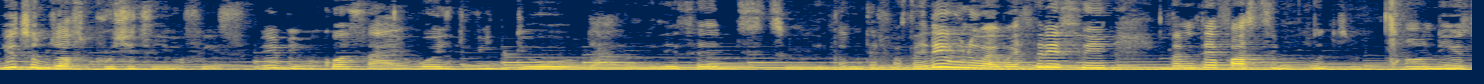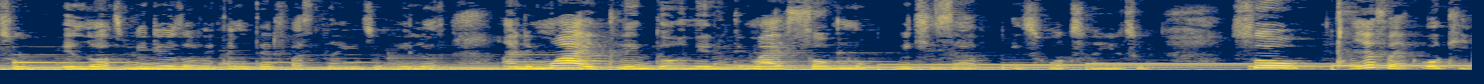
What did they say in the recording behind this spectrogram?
YouTube just push it in your face. Maybe because I watched video that related to intermittent fasting. I didn't even know why, but I started seeing intermittent fasting on YouTube a lot, videos of intermittent fasting on YouTube a lot. And the more I clicked on it, the more I saw more, which is how it works on YouTube. So I just like okay,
